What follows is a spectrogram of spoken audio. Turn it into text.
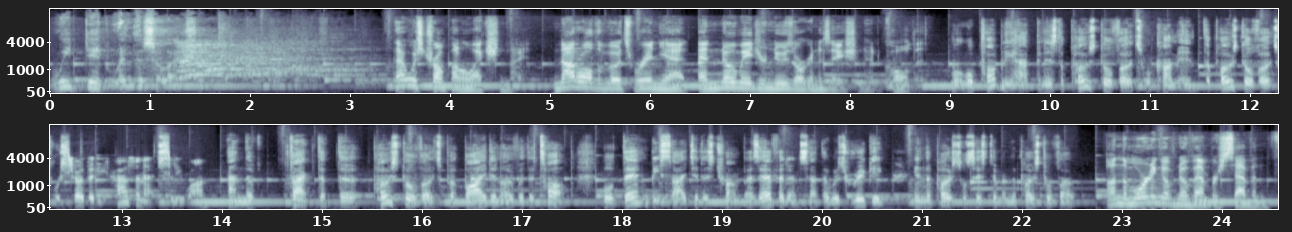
we did win this election. That was Trump on election night. Not all the votes were in yet, and no major news organization had called it. What will probably happen is the postal votes will come in. The postal votes will show that he hasn't actually won. And the fact that the postal votes put Biden over the top will then be cited as Trump as evidence that there was rigging in the postal system and the postal vote. On the morning of November 7th,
